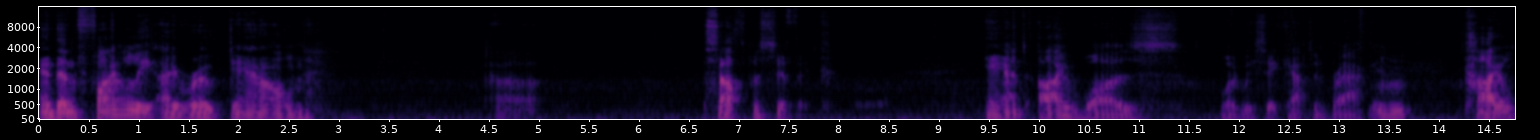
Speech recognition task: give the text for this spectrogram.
and then finally, I wrote down uh, South Pacific. And I was, what did we say, Captain Brackett, mm-hmm. Kyle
